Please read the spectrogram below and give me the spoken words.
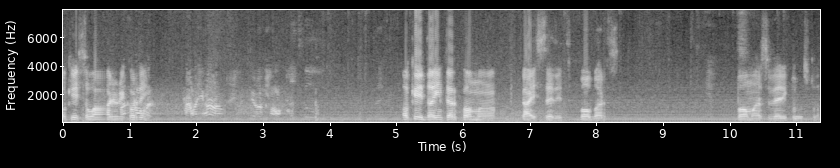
Okay, so are you recording? Okay, the intercom uh, guy said it. Bombers. Bombers very close to. Holy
